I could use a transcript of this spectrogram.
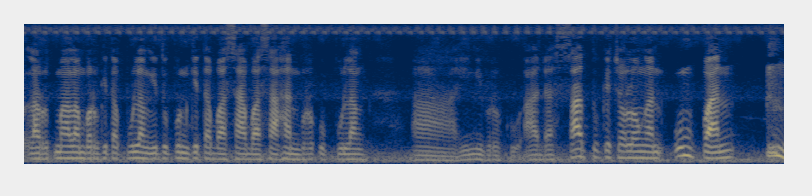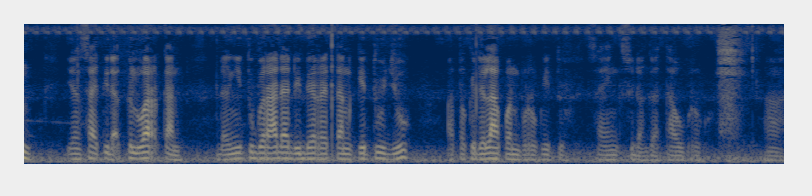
larut malam baru kita pulang itu pun kita basah-basahan broku pulang ah ini broku ada satu kecolongan umpan yang saya tidak keluarkan. Dan itu berada di deretan ketujuh atau ke delapan broku itu. Saya sudah nggak tahu broku ah,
